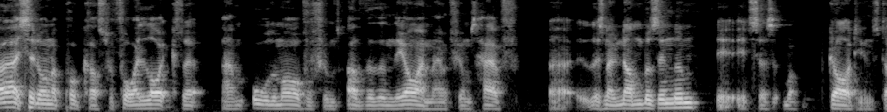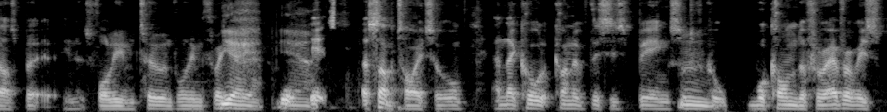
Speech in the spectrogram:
I said on a podcast before, I like that um, all the Marvel films, other than the Iron Man films, have uh, there's no numbers in them. It, it says well, Guardians does, but you know it's Volume Two and Volume Three yeah, yeah, yeah. it's a subtitle, and they call it kind of this is being sort of Mm. called Wakanda Forever is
